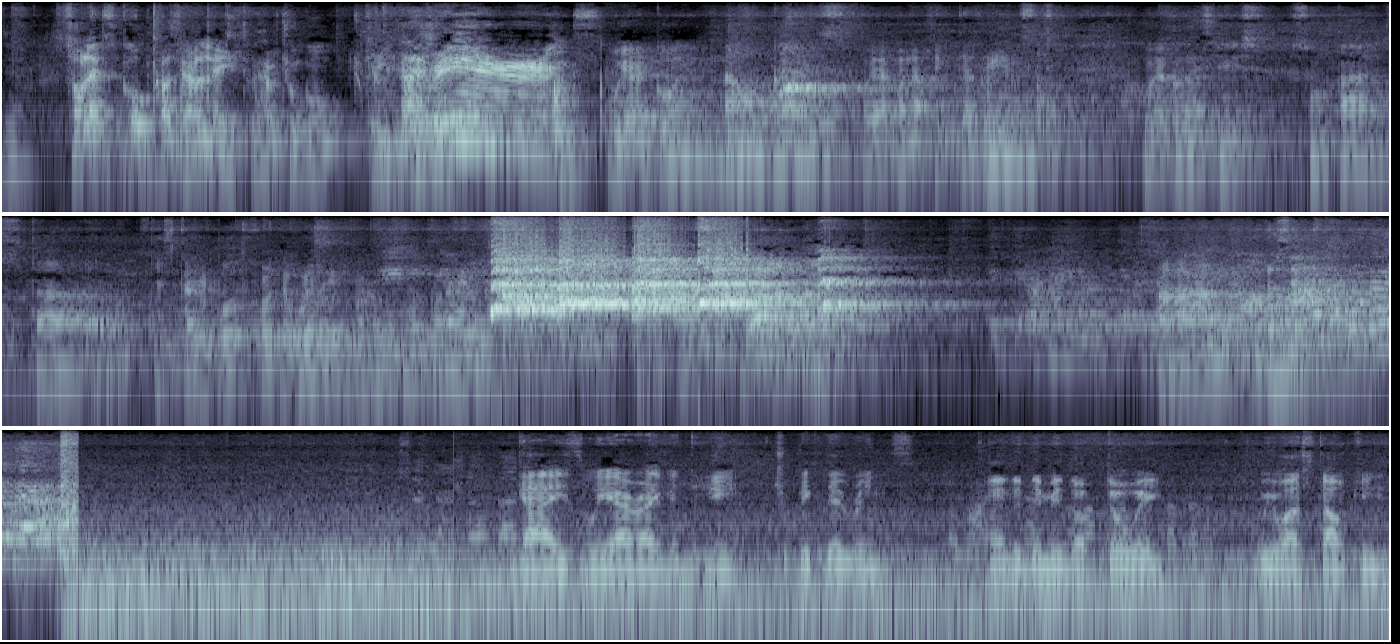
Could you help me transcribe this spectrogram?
Yeah. So let's go because you're late. We have to go to pick the rings. We are going now, guys. We are gonna pick the rings. We are gonna change some pants that this guy bought for the wedding, but he's not gonna use. Uh, that's it. Guys, we arrived here to pick the rings. And in the middle of the way, we was talking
